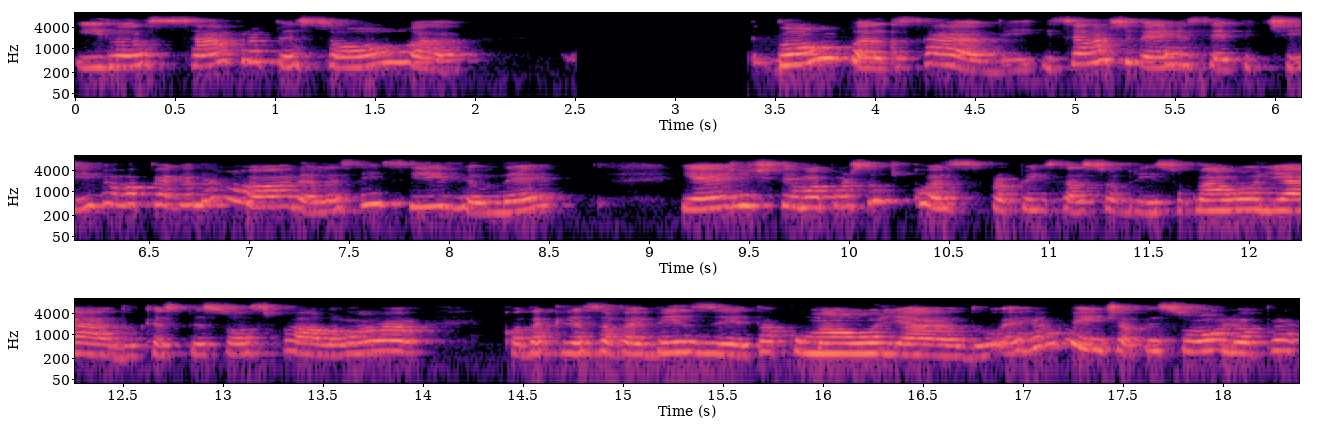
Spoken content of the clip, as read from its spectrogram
e lançar para a pessoa bomba, sabe? E se ela estiver receptiva, ela pega na hora, ela é sensível, né? E aí a gente tem uma porção de coisas para pensar sobre isso. Mal olhado, que as pessoas falam, ah, quando a criança vai benzer, tá com mal olhado. É realmente, a pessoa olhou para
